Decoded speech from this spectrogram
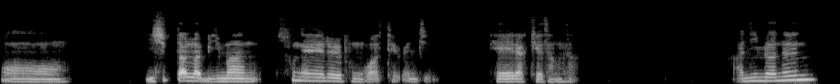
어, 20달러 미만 손해를 본 것 같아요. 왠지 대략 계상상 아니면은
